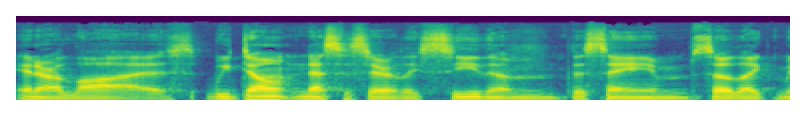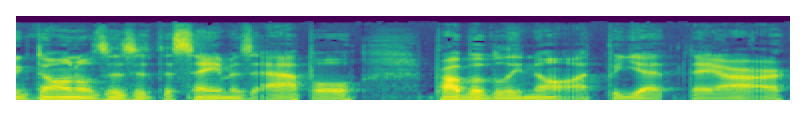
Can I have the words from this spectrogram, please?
in our lives. We don't necessarily see them the same. So, like McDonald's, is it the same as Apple? Probably not, but yet they are.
